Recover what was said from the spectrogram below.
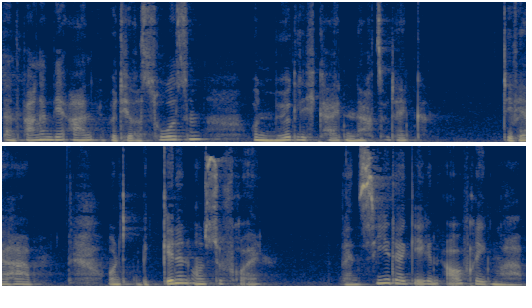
dann fangen wir an, über die Ressourcen und Möglichkeiten nachzudenken, die wir haben, und beginnen uns zu freuen. Wenn Sie dagegen Aufregung haben,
